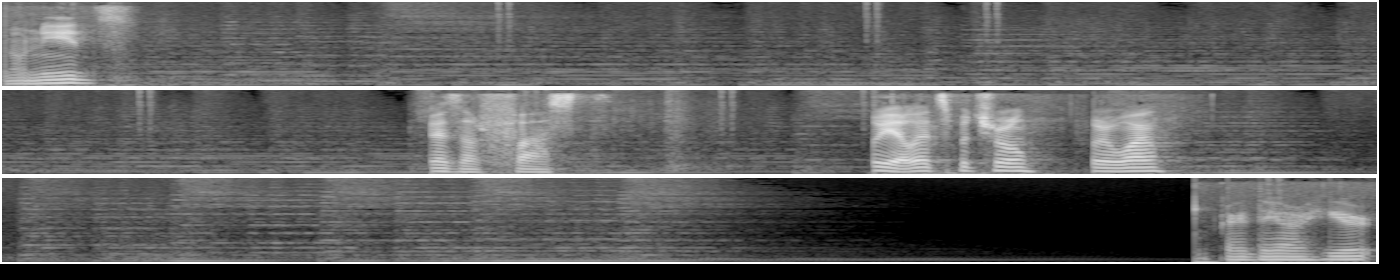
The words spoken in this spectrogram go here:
No needs. guys are fast. So yeah, let's patrol for a while. Okay, they are here.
